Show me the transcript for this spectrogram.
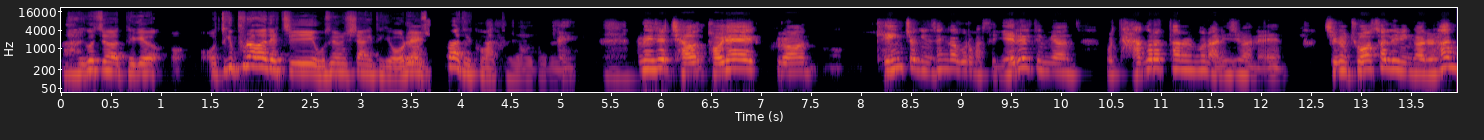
아, 이거 진짜 되게 어, 떻게 풀어가야 될지 오세훈 시장이 되게 어려운 네. 숙제가 될 것 같아요. 이거를. 네. 음, 근데 이제 저, 저의 그런 개인적인 생각으로 봤을 때 예를 들면 뭐 다 그렇다는 건 아니지만은 지금 조합 설립 인가를 한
